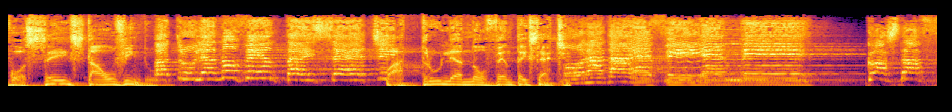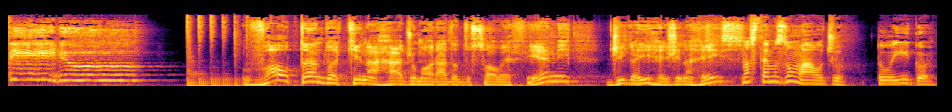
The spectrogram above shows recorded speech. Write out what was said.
Você está ouvindo. Patrulha 97. Patrulha 97. Morada FM. Costa Filho. Voltando aqui na Rádio Morada do Sol FM, diga aí, Regina Reis. Nós temos um áudio do Igor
